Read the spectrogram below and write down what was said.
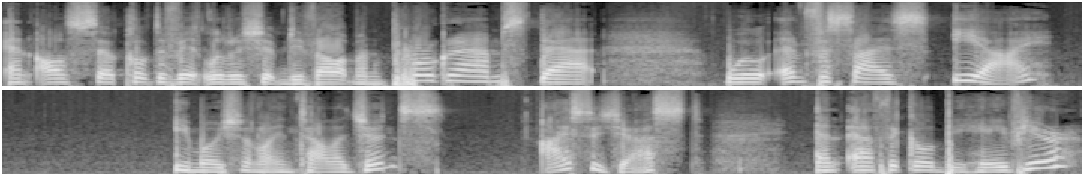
and also cultivate leadership development programs that will emphasize EI, emotional intelligence, I suggest, and ethical behavior,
